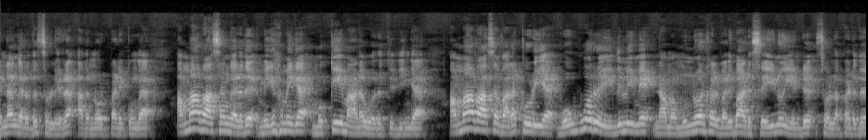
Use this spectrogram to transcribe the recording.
என்னங்கிறது சொல்லிடுறேன் அதை நோட் பண்ணிக்கோங்க. அமாவாசைங்கிறது மிக மிக முக்கியமான ஒரு திதிங்க. அமாவாசை வரக்கூடிய ஒவ்வொரு இதுலேயுமே நாம் முன்னோர்கள் வழிபாடு செய்யணும் என்று சொல்லப்படுது.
